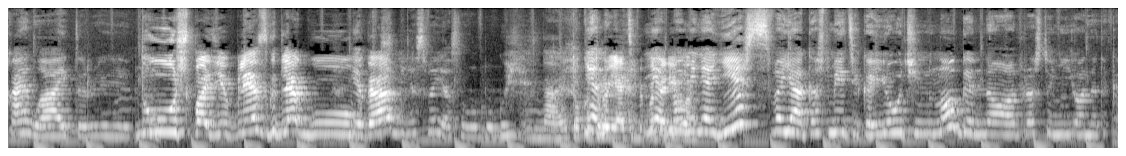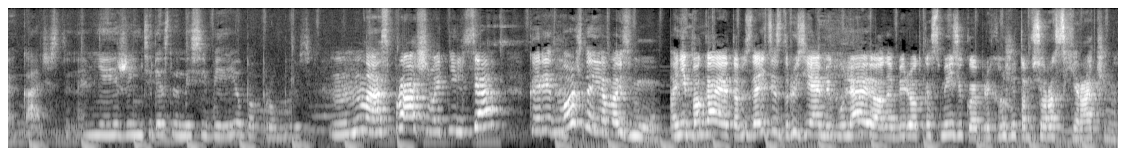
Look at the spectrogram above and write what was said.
хайлайтеры. Ну, Тушь, поди, блеск для губ, Нет, да? у меня своя, слава богу. Да, и то, которую ну- я тебе нет, ну подарила. у меня есть своя косметика, ее очень много, но просто у нее она такая качественная. Мне же интересно на себе ее попробовать. Мгм, а спрашивать нельзя? Карин, можно я возьму? А не пока я там, знаете, с друзьями гуляю, она берет косметику, я прихожу, там все расхерачено.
